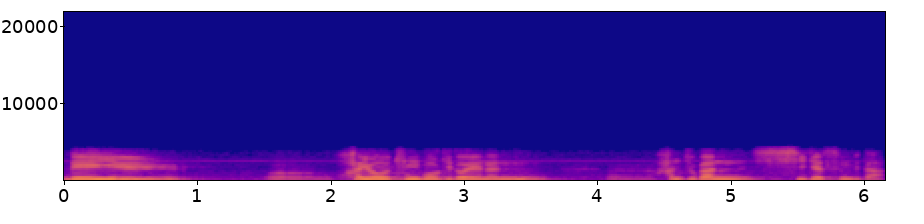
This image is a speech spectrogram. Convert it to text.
내일 어, 화요 중보 기도에는 어, 한 주간 쉬겠습니다.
